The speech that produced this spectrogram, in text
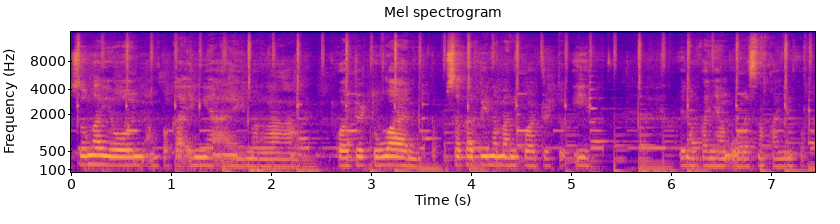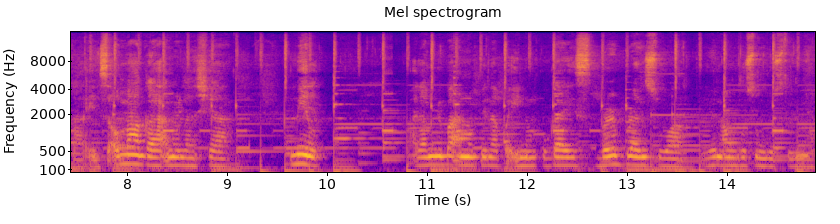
So ngayon, ang pagkain niya ay mga quarter to one. Tapos sa gabi naman quarter to eight. Yun ang kanyang oras ng kanyang pagkain. Sa umaga, ano lang siya, milk. Alam niyo ba anong pinapainom ko guys? Bear Branswa. Yun ang gustong gusto niya.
